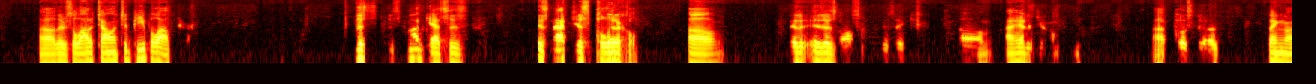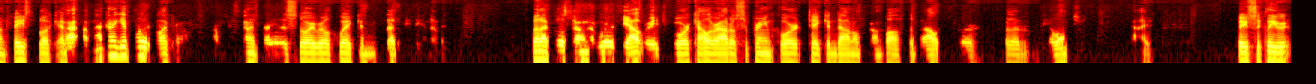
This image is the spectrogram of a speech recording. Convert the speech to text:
Uh, there's a lot of talented people out there. This this podcast is is not just political. Um, it, it is also I had a gentleman uh, posted a thing on Facebook, and I, I'm not going to get political. I promise. I'm just going to tell you this story real quick, and that'll be the end of it. But I posted on where's the outrage for Colorado Supreme Court taking Donald Trump off the ballot for, for the, the election? I basically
